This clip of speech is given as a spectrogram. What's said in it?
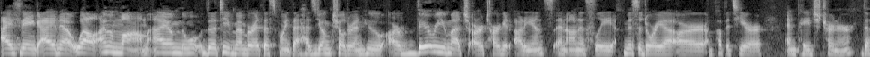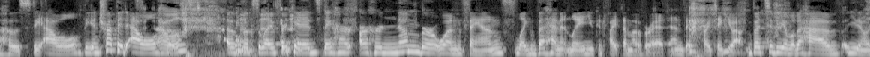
I think I know. Well, I'm a mom. I am the, the, team member at this point that has young children who are very much our target audience. And honestly, Miss Adoria, our puppeteer, and Paige Turner, the host, the owl, the intrepid owl, owl. host of Books Alive for Kids. They are, are, her number one fans, like vehemently. You could fight them over it and they'd probably take you out. But to be able to have, you know,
